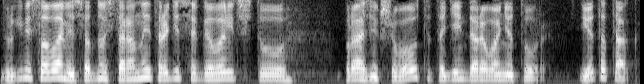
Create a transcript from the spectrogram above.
Другими словами, с одной стороны, традиция говорит, что праздник Шивот – это день дарования Торы. И это так.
